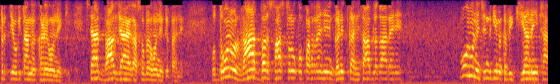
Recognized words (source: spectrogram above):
प्रतियोगिता में खड़े होने की। शायद भाग जाएगा सुबह होने के पहले। वो दोनों रात भर शास्त्रों को पढ़ रहे हैं, गणित का हिसाब लगा रहे हैं। वो उन्होंने ज़िंदगी में कभी किया नहीं था।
